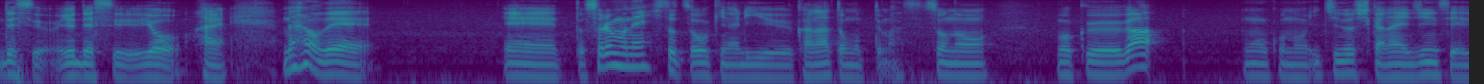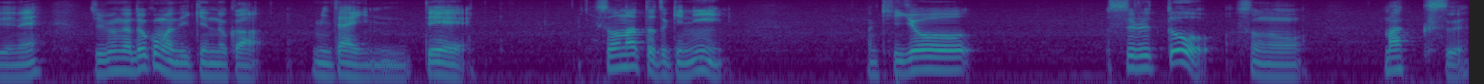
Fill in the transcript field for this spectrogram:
ですよ。ですよ。はい。なのでえー、っとそれもね一つ大きな理由かなと思ってますその僕がもうこの一度しかない人生でね自分がどこまでいけるのか見たいんでそうなった時に起業するとそのマックス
